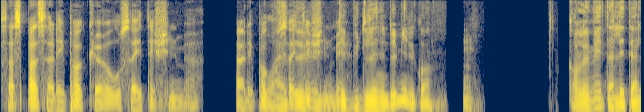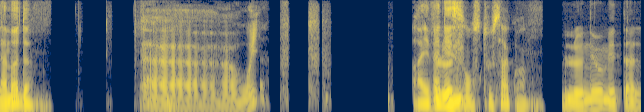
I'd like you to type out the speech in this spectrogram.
ça se passe à l'époque où ça a été filmé. À l'époque où ça a de- été filmé. début des années 2000, quoi. Hmm. Quand le métal était à la mode. Euh, oui. Ah, Evanescence, tout ça, quoi. Le néo-métal.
